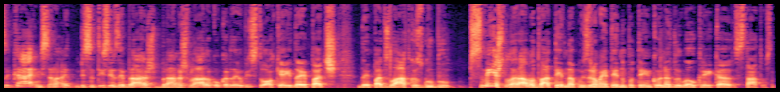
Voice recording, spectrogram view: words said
Zakaj? Mislim, mislim ti si zdaj braniš, braniš vlado, kot da je v bistvu ok, da je pač, da je pač zlatko zgubil smešno, da ravno dva tedna, oziroma en teden potem, ko je nadaljeval kreka status.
